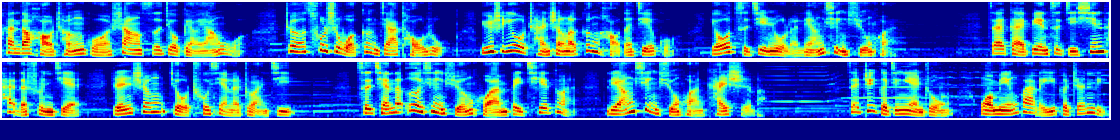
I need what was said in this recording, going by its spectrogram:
看到好成果，上司就表扬我，这促使我更加投入。于是又产生了更好的结果，由此进入了良性循环。在改变自己心态的瞬间，人生就出现了转机。此前的恶性循环被切断，良性循环开始了。在这个经验中，我明白了一个真理，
